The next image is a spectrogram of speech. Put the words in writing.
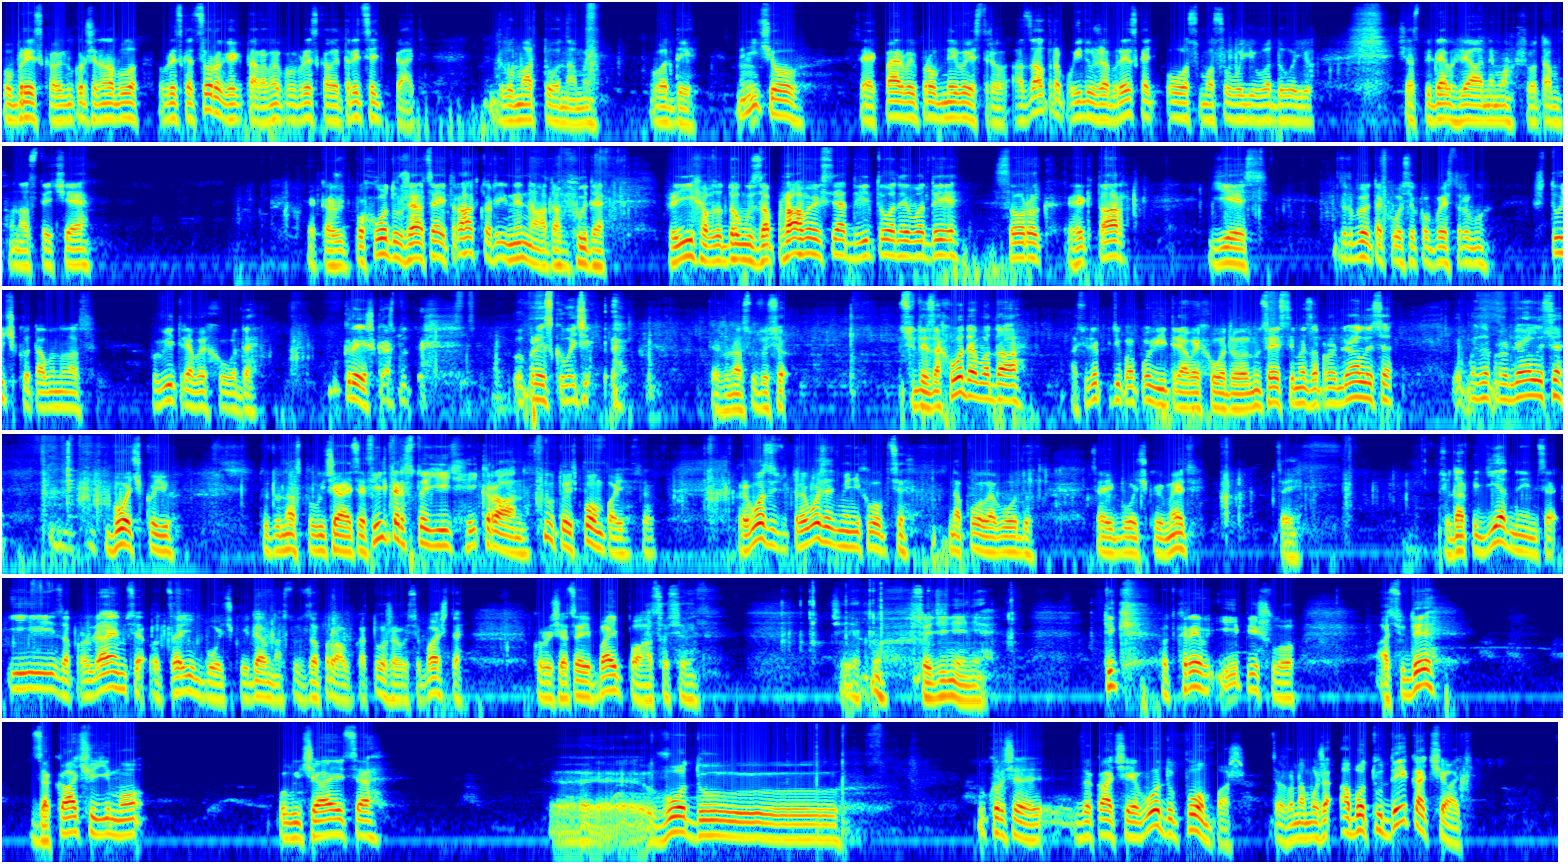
Побризкали. Ну, коротше, треба було побризкати 40 гектар, а ми побризкали 35 двома тонами води. Ну нічого, це як перший пробний вистріл. А завтра поїду вже бризкати осмосовою водою. Зараз підемо глянемо, що там у нас тече. Як кажуть, по ходу вже цей трактор і не треба буде. Приїхав додому, заправився, 2 тони води, 40 гектар є. Зробив таку ось по-бистрому штучку, там воно у нас повітря виходить. Кришка тут оприскувачі. Теж у нас тут ось сюди заходить вода, а сюди типу, повітря виходило. Ну це якщо ми заправлялися, як ми заправлялися бочкою. Тут у нас виходить фільтр стоїть і кран. Ну, тобто. Все. Привозять, привозять мені хлопці на поле воду цією бочкою. Ми сюди під'єднуємося і заправляємося оцею бочкою. Де в нас тут заправка? Теж ось бачите. Коротше, цей байпас ось він. Чи як, ну, соєдинення. Тик, відкрив і пішло. А сюди закачуємо, виходить, воду. Ну, коротше, закачує воду помпа ж. Вона може або туди качати,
